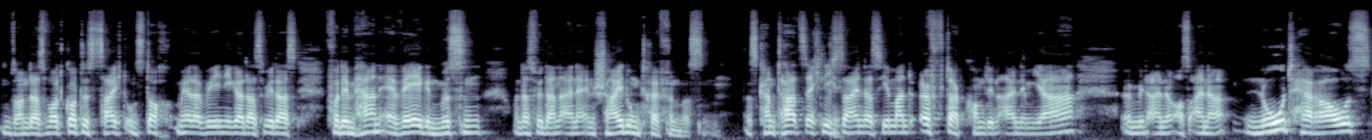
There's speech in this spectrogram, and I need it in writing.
sondern das Wort Gottes zeigt uns doch mehr oder weniger, dass wir das vor dem Herrn erwägen müssen und dass wir dann eine Entscheidung treffen müssen. Es kann tatsächlich okay. sein, dass jemand öfter kommt in einem Jahr äh, mit einem, aus einer Not heraus,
